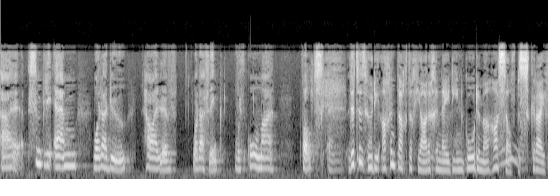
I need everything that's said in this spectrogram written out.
I simply am what I do, how I live, what I think, with all my faults. Dit is hoe die 88-jarige Nadine Gordeme haarself beskryf.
